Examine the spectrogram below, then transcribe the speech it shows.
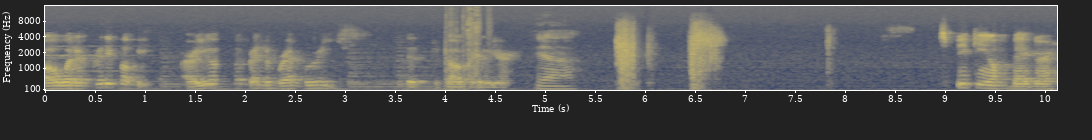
Oh, what a pretty puppy. Are you a friend of referees? The, the dog earlier. Yeah. Speaking of beggar,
